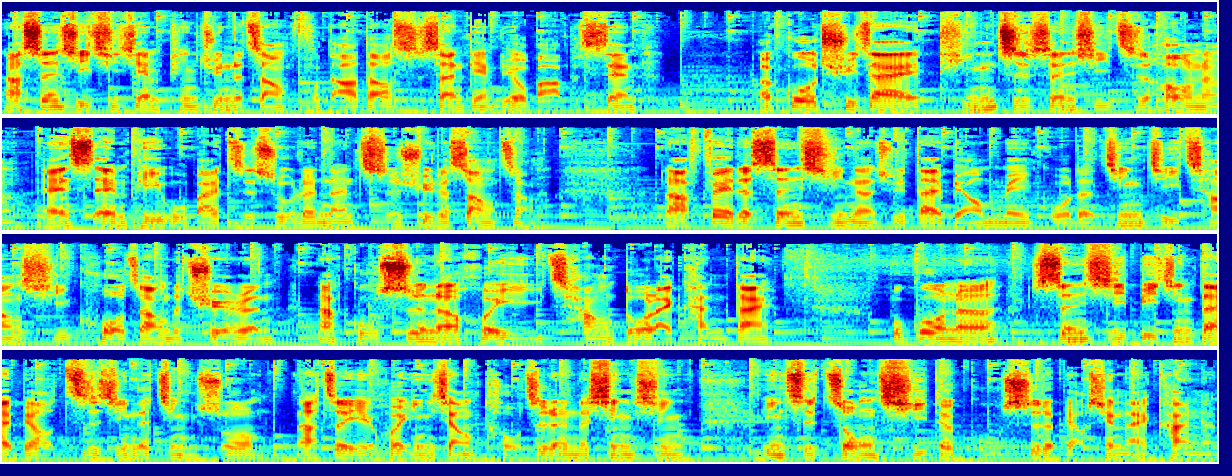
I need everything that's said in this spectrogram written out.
那升息期间平均的涨幅达到十三点六八 percent。而过去在停止升息之后呢，S M P 五百指数仍然持续的上涨。那 Fed 的升息呢，去代表美国的经济长期扩张的确认。那股市呢，会以长多来看待。不过呢，升息毕竟代表资金的紧缩，那这也会影响投资人的信心。因此，中期的股市的表现来看呢，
